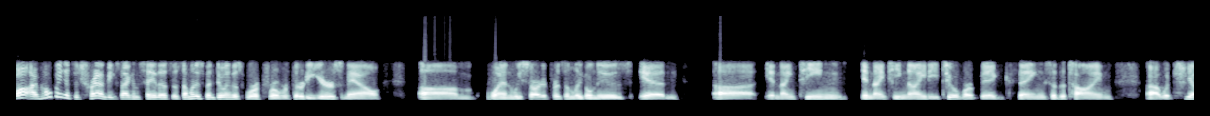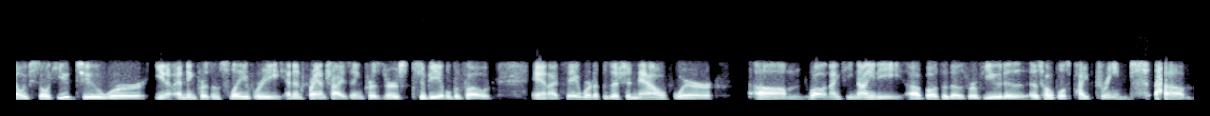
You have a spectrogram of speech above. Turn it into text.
Well, I'm hoping it's a trend because I can say this as someone who's been doing this work for over 30 years now. Um, when we started Prison Legal News in uh, in 19 in 1990, two of our big things at the time, uh, which you know we've still hewed to, were you know ending prison slavery and enfranchising prisoners to be able to vote. And I'd say we're in a position now where, um, well, in 1990, uh, both of those were viewed as, as hopeless pipe dreams. Um,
